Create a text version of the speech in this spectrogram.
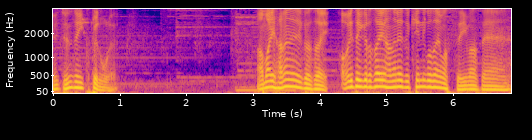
え、全然行くけど俺。あまり離れないでください。お急ぎください。離れると危険でございます。すいません。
